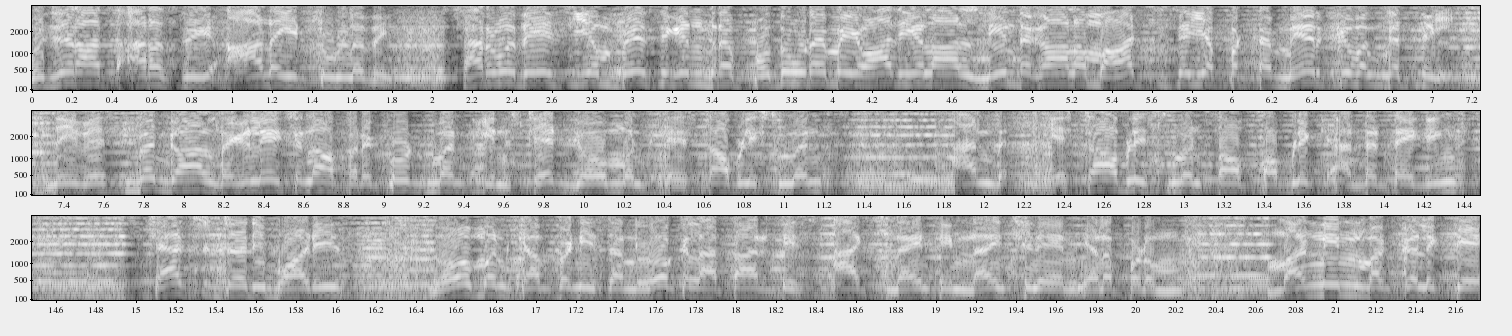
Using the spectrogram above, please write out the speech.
குஜராத் அரசு ஆணையிட்டுள்ளது. சர்வதேசியம் பேசுகின்ற பொது உடைமைவாதிகளால் நீண்ட காலம் ஆட்சி செய்யப்பட்ட மேற்கு வங்கத்தில் the West Bengal regulation of recruitment in state government establishments and establishments of public undertakings statutory bodies government companies and local authorities act nineteen ninety nine எனப்படும் மண்ணின் மக்களுக்கே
